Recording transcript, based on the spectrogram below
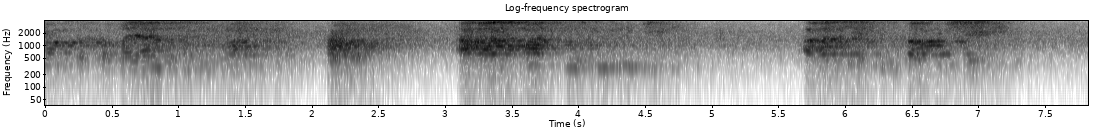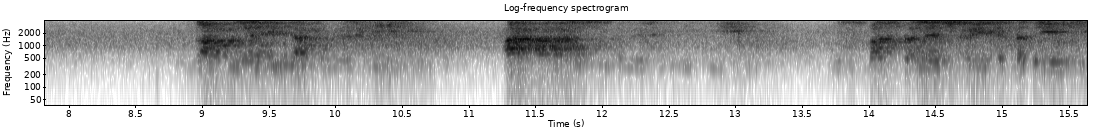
مقصد په بیان د مسلمان هغه اسماء چې موجود دي هغه چې مضاف شي مضاف الیه چې هر هغه چې نسبت کړل شي چې د یو شی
